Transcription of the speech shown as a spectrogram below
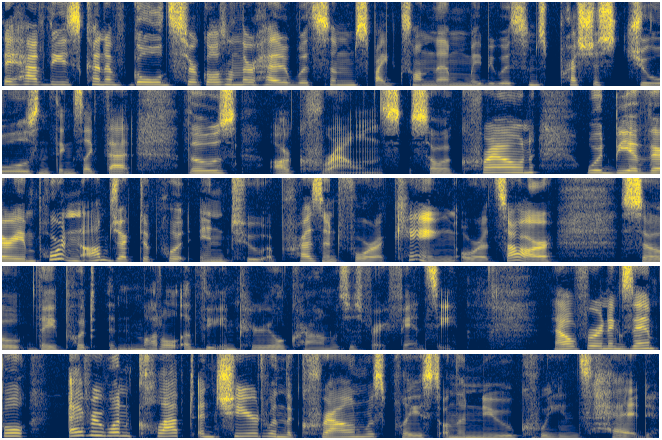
they have these kind of gold circles on their head with some spikes on them, maybe with some precious jewels and things like that. Those are crowns. So a crown would be a very important object to put into a present for a king or a tsar. So they put a model of the imperial crown, which is very fancy. Now, for an example, everyone clapped and cheered when the crown was placed on the new queen's head.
